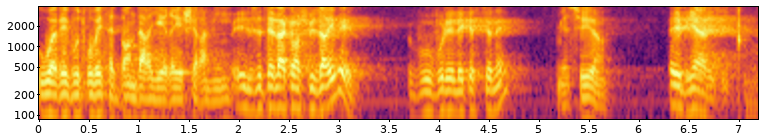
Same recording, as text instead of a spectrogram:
Où avez-vous trouvé cette bande d'arriérés, cher ami? Ils étaient là quand je suis arrivé. Vous voulez les questionner? Bien sûr. Eh bien, allez-y.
